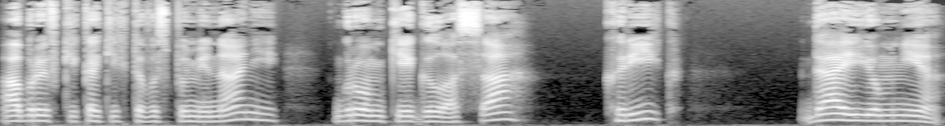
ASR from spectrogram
Обрывки каких-то воспоминаний, громкие голоса, крик. «Дай ее мне!»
